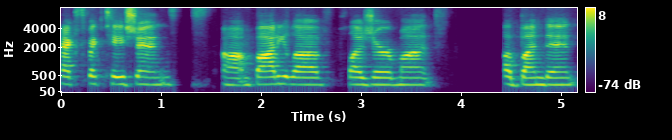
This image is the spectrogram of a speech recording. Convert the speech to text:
expectations, um, body love, pleasure month, abundance.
